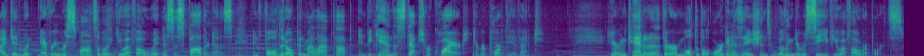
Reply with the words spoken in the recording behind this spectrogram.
I did what every responsible UFO witness's father does and folded open my laptop and began the steps required to report the event. Here in Canada, there are multiple organizations willing to receive UFO reports.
